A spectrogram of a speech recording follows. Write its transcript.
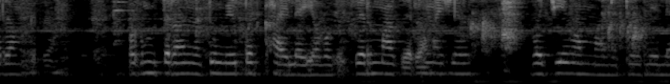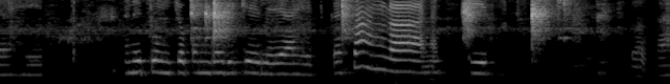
गरम गरम बघ मित्रांनो तुम्ही पण खायला या बघा. गरमागरम अशा भजी मम्माने केलेले आहेत. आणि तुमच्या पण घरी केलेले आहेत का? सांगा नक्कीच. बघा.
